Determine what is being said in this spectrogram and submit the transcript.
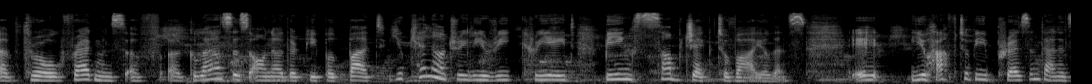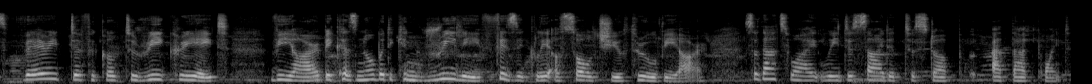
uh, throw fragments of uh, glasses on other people, but you cannot really recreate being subject to violence. It, you have to be present and it's very difficult to recreate VR because nobody can really physically assault you through VR. So that's why we decided to stop at that point.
